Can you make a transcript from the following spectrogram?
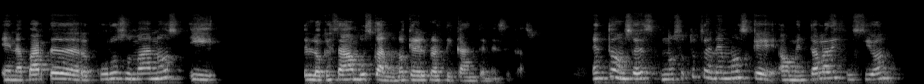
en la parte de recursos humanos y lo que estaban buscando, ¿no? que era el practicante en ese caso. Entonces, nosotros tenemos que aumentar la difusión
